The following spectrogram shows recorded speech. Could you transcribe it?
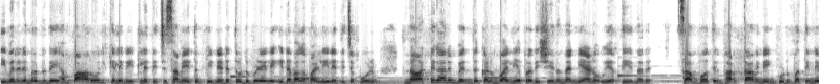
ഇവരുടെ മൃതദേഹം പാറോലിക്കലെ വീട്ടിലെത്തിച്ച സമയത്തും പിന്നീട് തൊടുപുഴയിലെ ഇടവക പള്ളിയിൽ എത്തിച്ചപ്പോഴും നാട്ടുകാരും ബന്ധുക്കളും വലിയ പ്രതിഷേധം തന്നെയാണ് ഉയർത്തിയിരുന്നത്. സംഭവത്തിൽ ഭർത്താവിനെയും കുടുംബത്തിന്റെ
